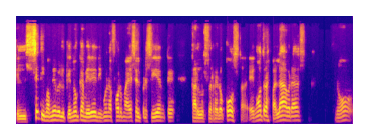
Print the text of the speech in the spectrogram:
el séptimo miembro, el que no cambiaría de ninguna forma, es el presidente Carlos Ferrero Costa. En otras palabras, ¿no?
